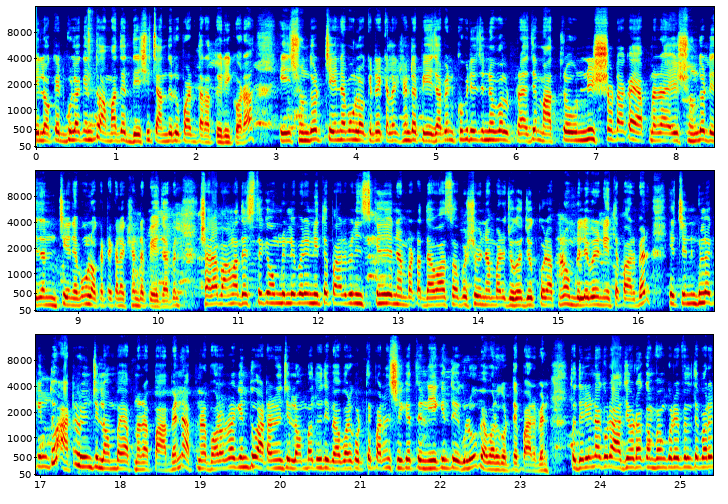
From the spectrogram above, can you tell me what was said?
এই লকেটগুলো কিন্তু আমাদের দেশি চাঁদের উপর দ্বারা তৈরি করা। এই সুন্দর চেন এবং লকেটের কালেকশনটা পেয়ে যাবেন খুবই রিজনেবল প্রাইসে মাত্র উনিশশো টাকায় আপনারা এই সুন্দর ডিজাইন চেন এবং লকেটের কালেকশনটা পেয়ে যাবেন। সারা বাংলাদেশ থেকে হোম ডেলিভারি নিতে পারবেন। স্ক্রিনে যে নাম্বারটা দেওয়া আছে, অবশ্যই নাম্বারে যোগাযোগ করে আপনারা হোম ডেলিভারি নিতে পারবেন। এই চেনগুলো কিন্তু আঠারো ইঞ্চি লম্বায় আপনারা পাবেন। আপনার বড়রা কিন্তু আঠারো ইঞ্চি লম্বা যদি ব্যবহার করতে পারেন, সেক্ষেত্রে নিয়ে কিন্তু এগুলোও ব্যবহার করতে পারবেন। তো দেরি না করে আজও ওটা কনফার্ম করে ফেলতে পারেন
